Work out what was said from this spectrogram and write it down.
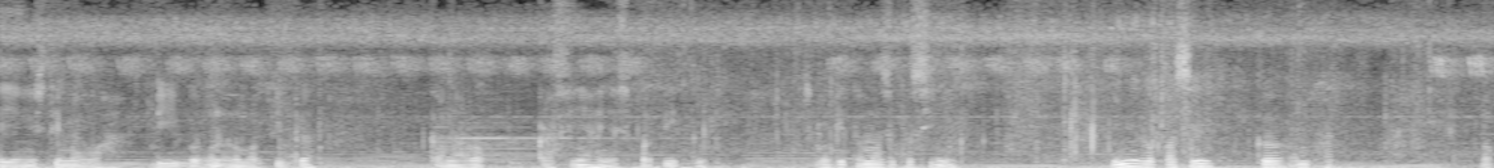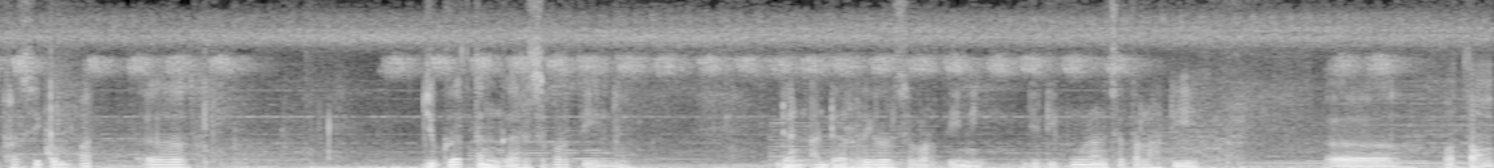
ada yang istimewa di bangunan nomor 3 karena lokasinya hanya seperti itu. Coba kita masuk ke sini. Ini lokasi keempat. Lokasi keempat eh, juga tenggar seperti ini. Dan ada reel seperti ini. Jadi kemudian setelah dipotong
